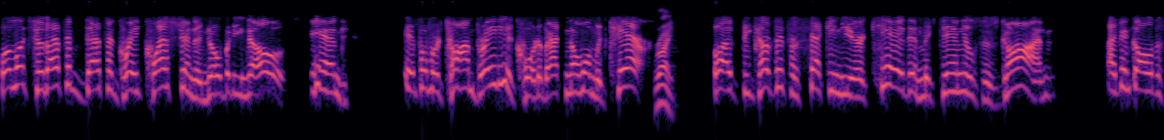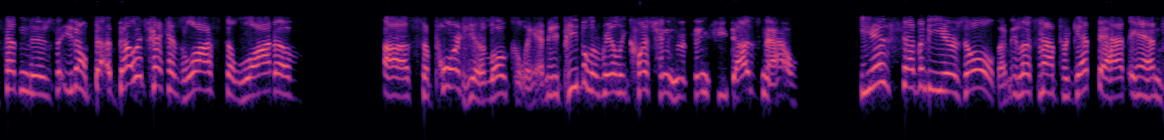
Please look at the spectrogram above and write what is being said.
Well, look, so that's a that's a great question, and nobody knows. And if it were Tom Brady a quarterback, no one would care. Right. But because it's a second year kid and McDaniels is gone, I think all of a sudden there's you know Be- Belichick has lost a lot of uh, support here locally. I mean, people are really questioning the things he does now. He is 70 years old. I mean, let's not forget that. And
